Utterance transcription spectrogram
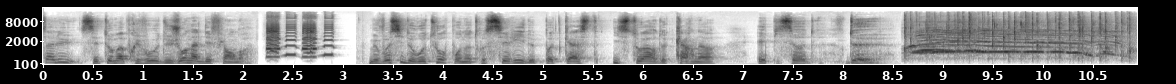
Salut, c'est Thomas Pruvot du Journal des Flandres. Me voici de retour pour notre série de podcasts Histoire de Carna, épisode 2.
